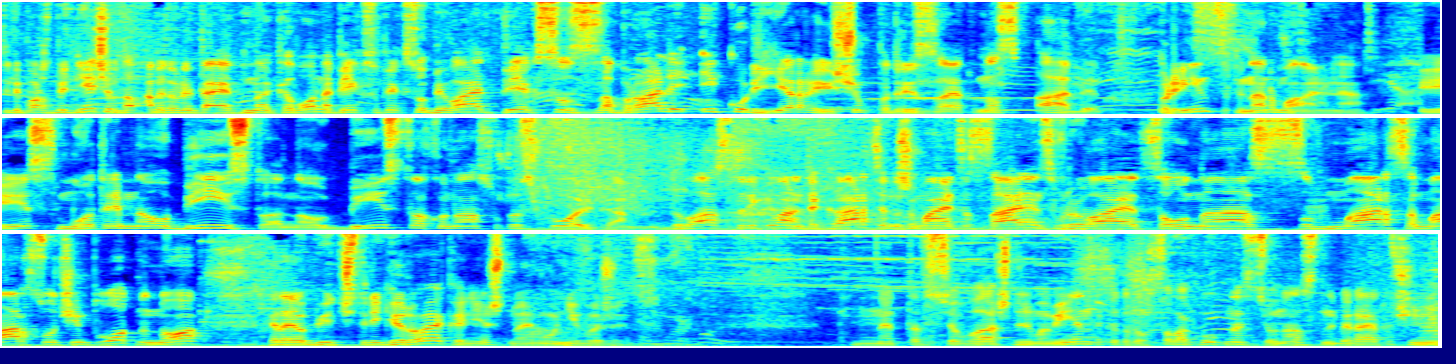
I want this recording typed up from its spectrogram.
телепорт бить нечем. Там Абит улетает на кого? На Пексу. Пексу убивает. Пексу забрали. И курьер еще подрезает у нас Абит. В принципе, нормально. И смотрим на убийство. На убийствах у нас уже сколько? 23 кило на этой карте. Нажимается Сайленс. Врывается у нас в Марса. Марс очень плотный, но когда убьют 4 героя, конечно, ему не выжить. Это все важные моменты, которые в совокупности у нас набирают очень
